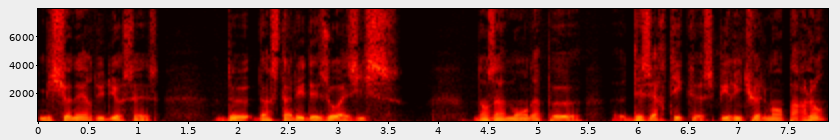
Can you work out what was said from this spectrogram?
missionnaire du diocèse de d'installer des oasis dans un monde un peu euh, désertique spirituellement parlant,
